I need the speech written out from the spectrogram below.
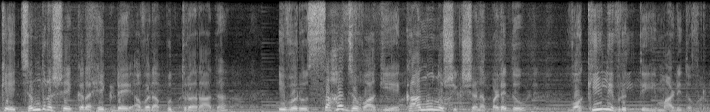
ಕೆ. ಚಂದ್ರಶೇಖರ ಹೆಗ್ಡೆ ಅವರ ಪುತ್ರರಾದ ಇವರು ಸಹಜವಾಗಿಯೇ ಕಾನೂನು ಶಿಕ್ಷಣ ಪಡೆದು ವಕೀಲಿ ವೃತ್ತಿ ಮಾಡಿದವರು.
